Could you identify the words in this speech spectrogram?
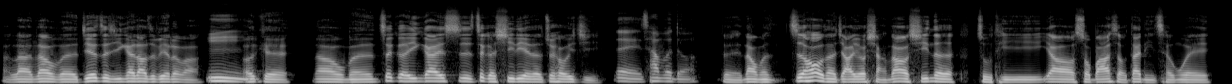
好了，那我们今天这集应该到这边了吧？嗯，OK。那我们这个应该是这个系列的最后一集。对，差不多。对，那我们之后呢，假如有想到新的主题，要手把手带你成为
